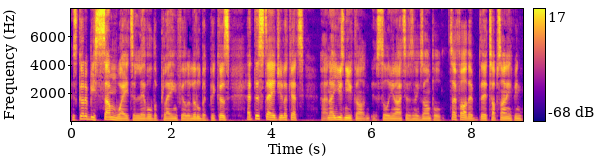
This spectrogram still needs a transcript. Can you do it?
there's got to be some way to level the playing field a little bit because at this stage, you look at, and I use Newcastle United as an example. So far, their, their top signing has been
